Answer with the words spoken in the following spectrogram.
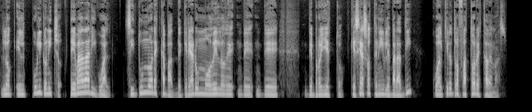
lo, el público nicho, te va a dar igual. Si tú no eres capaz de crear un modelo de, de, proyecto que sea sostenible para ti, cualquier otro factor está de más.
